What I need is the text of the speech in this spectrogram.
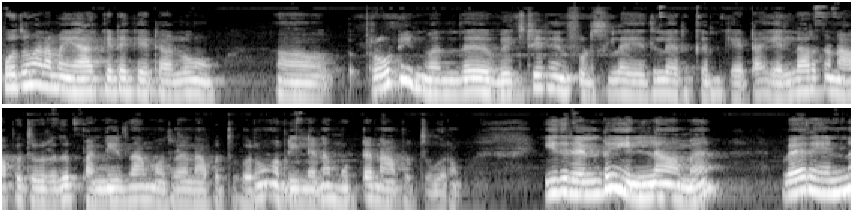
பொதுவாக நம்ம யார்கிட்ட கேட்டாலும் ப்ரோட்டீன் வந்து வெஜிடேரியன் ஃபுட்ஸில் எதில் இருக்குதுன்னு கேட்டால் எல்லாருக்கும் நாற்பத்து வருது பன்னீர் தான் முதல்ல நாற்பத்து வரும். அப்படி இல்லைன்னா முட்டை நாற்பத்து வரும். இது ரெண்டும் இல்லாமல் வேறு என்ன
